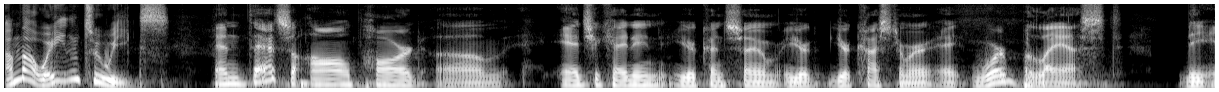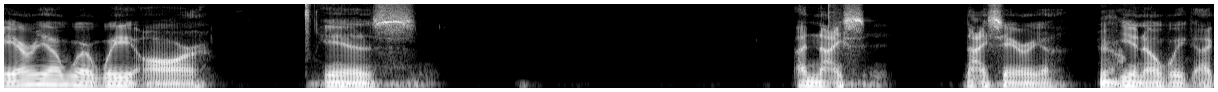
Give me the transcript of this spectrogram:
I'm not waiting two weeks. And that's all part of educating your consumer, your your customer. We're blessed. The area where we are is a nice, nice area. Yeah. You know, we I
